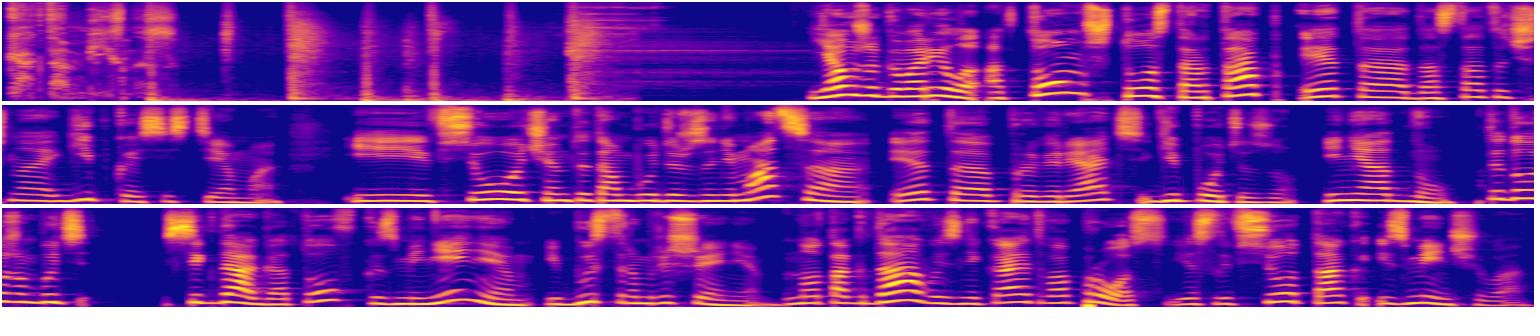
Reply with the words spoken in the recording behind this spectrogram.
Как там бизнес? Я уже говорила о том, что стартап — это достаточно гибкая система. И все, чем ты там будешь заниматься, это проверять гипотезу. И не одну. Ты должен быть всегда готов к изменениям и быстрым решениям. Но тогда возникает вопрос, если все так изменчиво,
